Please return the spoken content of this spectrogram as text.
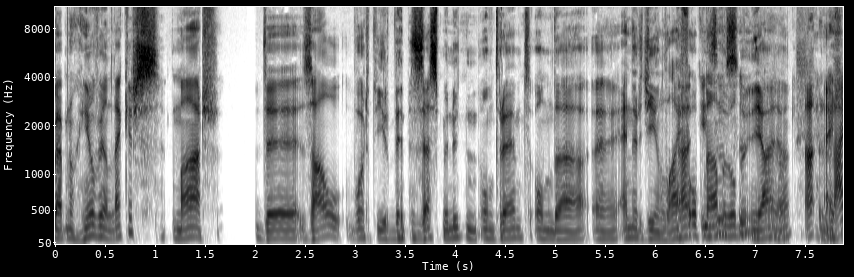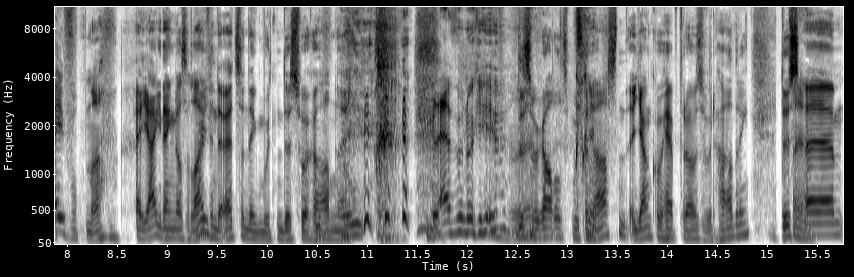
hebben nog heel veel lekkers, maar de zaal wordt hier binnen zes minuten ontruimd omdat eh, Energy een live Ah, opname is wil doen. Ja, ja. Ah, een live opname. Eh, ja, ik denk dat ze live in de uitzending moeten, dus we gaan, eh, Blijven we nog even? dus we gaan ons moeten naasten. Janko, jij hebt trouwens een vergadering. Dus Ah, ja. ehm,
